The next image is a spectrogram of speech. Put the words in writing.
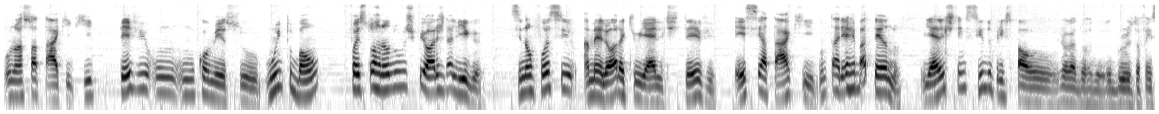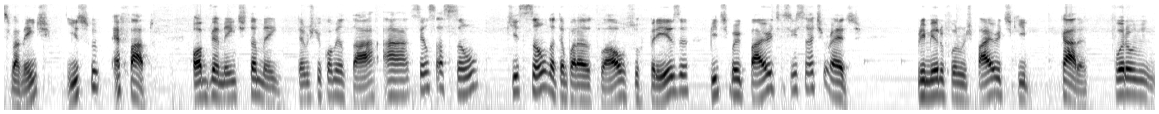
o nosso ataque, que teve um, um começo muito bom, foi se tornando um dos piores da liga. Se não fosse a melhora que o Yelich teve, esse ataque não estaria rebatendo. O Yelich tem sido o principal jogador do, do Brewers ofensivamente, isso é fato. Obviamente também temos que comentar a sensação que são da temporada atual, surpresa, Pittsburgh Pirates e Cincinnati Reds. Primeiro foram os Pirates que, cara, foram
